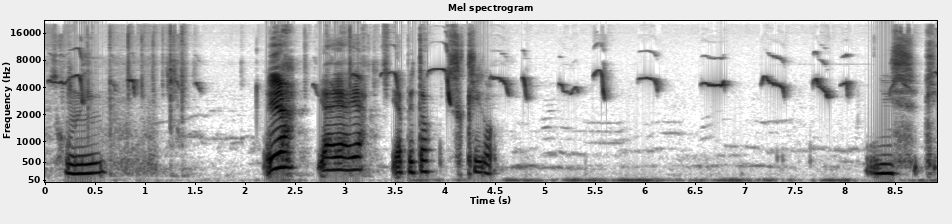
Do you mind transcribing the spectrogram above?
손님. 야 야야야. 야 삐떡. 스키가 이 스키.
